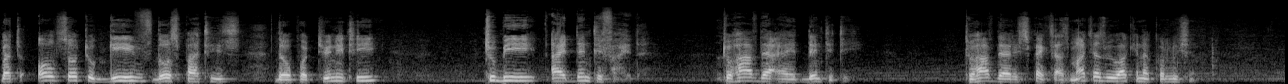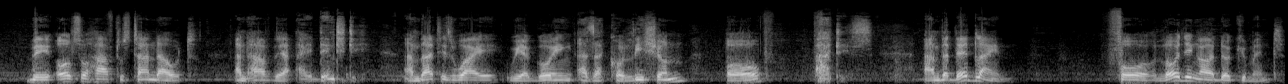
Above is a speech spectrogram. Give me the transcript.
but also to give those parties the opportunity to be identified, to have their identity, to have their respect as much as we work in a coalition. They also have to stand out and have their identity. And that is why we are going as a coalition of parties. And the deadline for lodging our document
